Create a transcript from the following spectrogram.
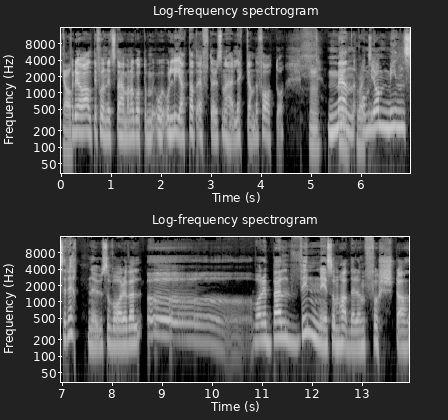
Ja. För det har alltid funnits det här, man har gått och, och, letat efter såna här läckande fat då. Mm. Men Mm, right. om jag minns rätt nu så var det väl... Uh, var det Balvini som hade den första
